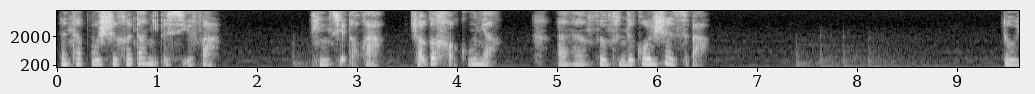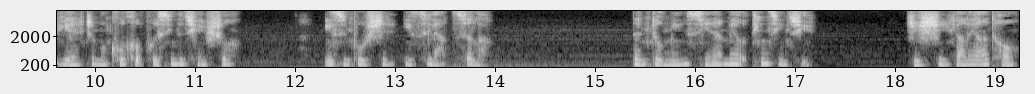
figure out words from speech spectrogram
但她不适合当你的媳妇儿。听姐的话，找个好姑娘，安安分分的过日子吧。杜月这么苦口婆心的劝说，已经不是一次两次了。但杜明显然没有听进去，只是摇了摇头，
